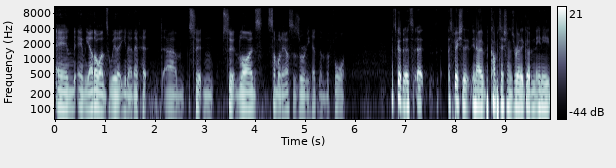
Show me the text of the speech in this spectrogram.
and and the other ones where you know they've hit um, certain certain lines, someone else has already hit them before. That's good. It's it, especially you know competition is really good in any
